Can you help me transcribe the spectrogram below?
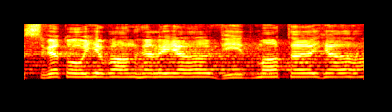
Святого Євангелія від Матея.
